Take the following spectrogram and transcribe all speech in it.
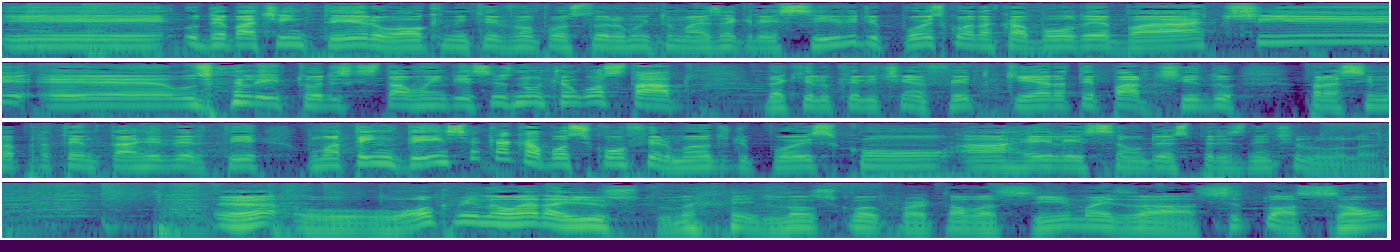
E o debate inteiro, o Alckmin teve uma postura muito mais agressiva e depois, quando acabou o debate, é, os eleitores que estavam indecisos não tinham gostado daquilo que ele tinha feito, que era ter partido para cima para tentar reverter uma tendência que acabou se confirmando depois com a reeleição do ex-presidente Lula. É, o, o Alckmin não era isto, né? Ele não se comportava assim, mas a situação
